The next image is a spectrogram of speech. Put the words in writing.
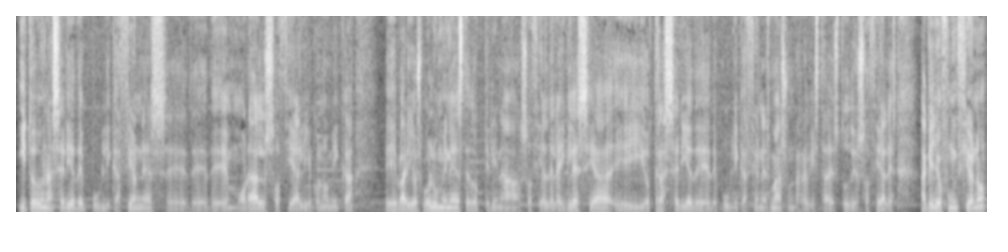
y toda una serie de publicaciones eh, de moral, social y económica eh, varios volúmenes de doctrina social de la Iglesia y otra serie de, publicaciones más, una revista de estudios sociales. Aquello funcionó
